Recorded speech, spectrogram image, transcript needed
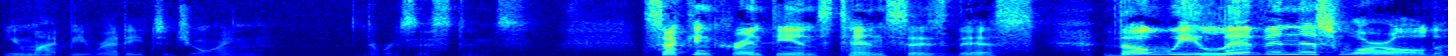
you might be ready to join the resistance. 2 Corinthians 10 says this Though we live in this world,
